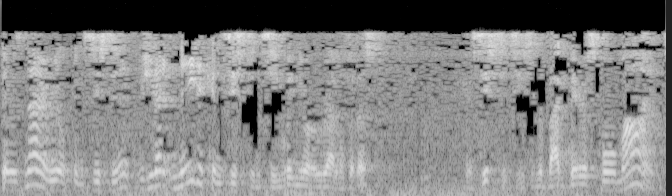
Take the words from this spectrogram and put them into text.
There was no real consistency, because you don't need a consistency when you're a relativist. Consistency is the bugbear of small minds.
